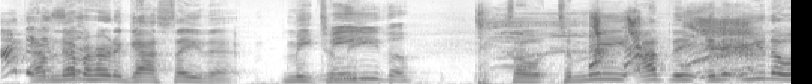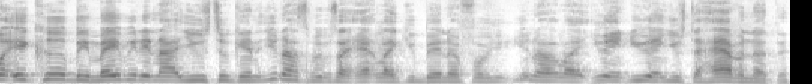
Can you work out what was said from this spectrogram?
I think I've never a- heard a guy say that. Me to me. either. So to me, I think, and it, you know, it could be maybe they're not used to getting. You know how some people say act like you've been there for you. You know, like you ain't you ain't used to having nothing.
